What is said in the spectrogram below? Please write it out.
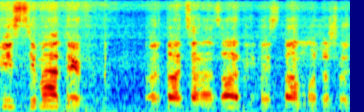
200 метрів, вертатися назад і десь там може щось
